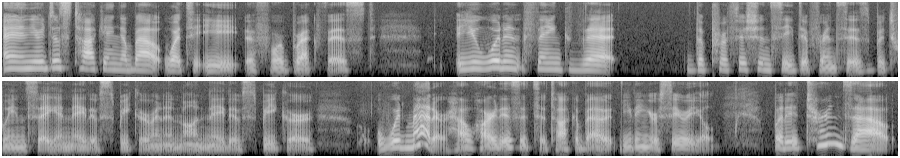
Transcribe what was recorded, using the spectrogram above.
and you're just talking about what to eat for breakfast, you wouldn't think that the proficiency differences between, say, a native speaker and a non native speaker would matter. How hard is it to talk about eating your cereal? But it turns out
